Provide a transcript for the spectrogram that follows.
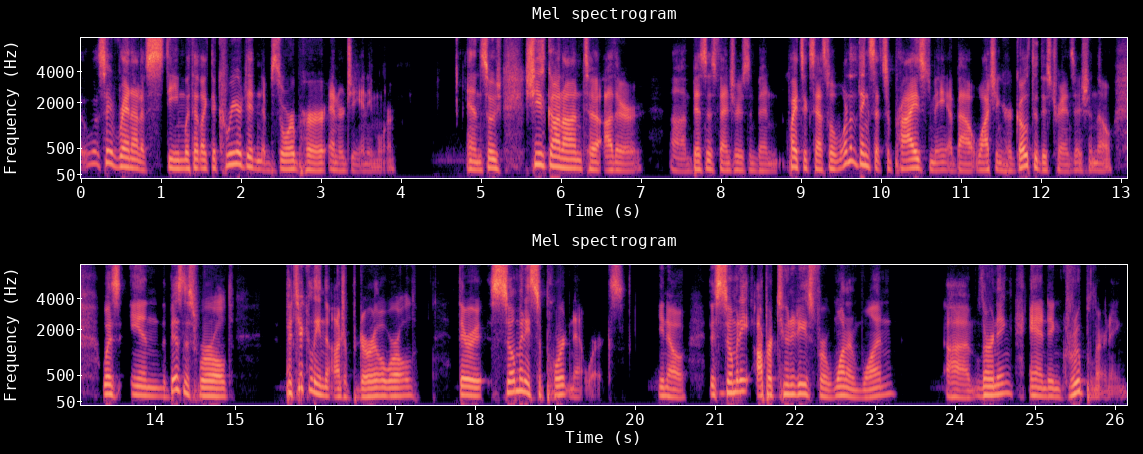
let's say ran out of steam with it. Like the career didn't absorb her energy anymore and so she's gone on to other um, business ventures and been quite successful. One of the things that surprised me about watching her go through this transition, though, was in the business world, particularly in the entrepreneurial world, there are so many support networks. You know, there's so many opportunities for one on one Uh, learning and in group learning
